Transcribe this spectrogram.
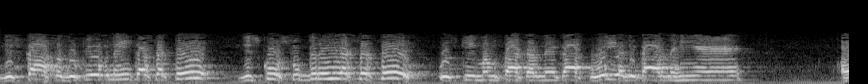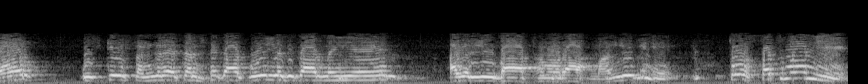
जिसका सदुपयोग नहीं कर सकते, जिसको शुद्ध नहीं रख सकते, उसकी ममता करने का कोई अधिकार नहीं है और उसके संग्रह करने का कोई अधिकार नहीं है। अगर ये बात हम और आप मान लेते हैं तो सच मानिए,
